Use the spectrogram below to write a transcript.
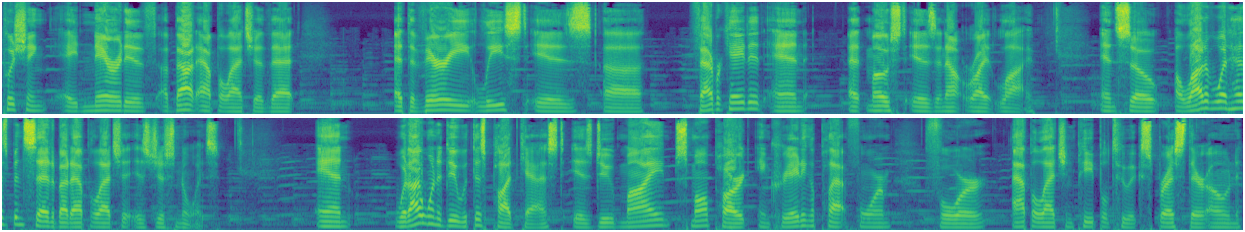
pushing a narrative about Appalachia that at the very least is uh, fabricated and at most is an outright lie. And so a lot of what has been said about Appalachia is just noise. And what I want to do with this podcast is do my small part in creating a platform for Appalachian people to express their own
